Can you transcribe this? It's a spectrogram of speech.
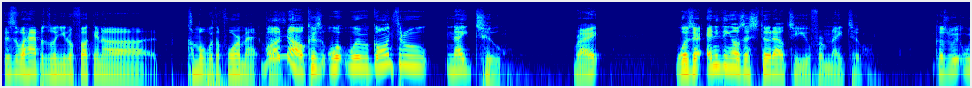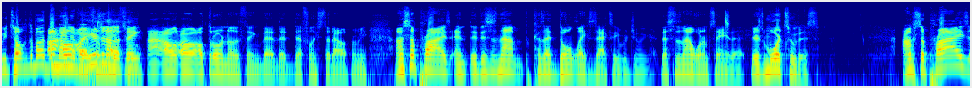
This is what happens when you don't fucking uh come up with a format. 'cause- Well, no, because we're going through night two, right? Was there anything else that stood out to you from night two? Because we, we talked about the Uh, main oh, oh, event. here's another thing. I- I'll, I'll I'll throw another thing that that definitely stood out for me. I'm surprised, and this is not because I don't like Zack Sabre Jr. This is not what I'm saying. That there's more to this. I'm surprised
